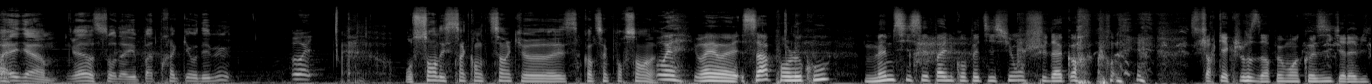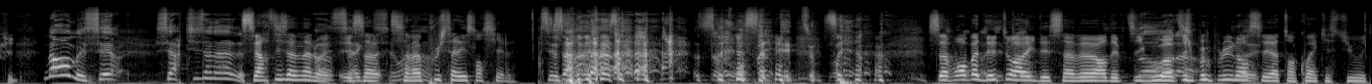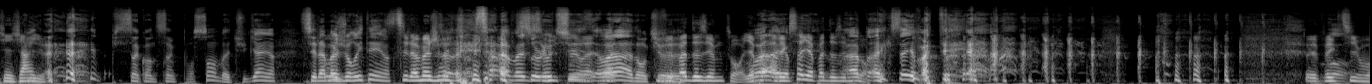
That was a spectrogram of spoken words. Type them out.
ouais, gars, ouais, si on n'avait pas traqué au début, Ouais. on sent les 55, euh, les 55% là. Ouais, ouais, ouais. Ça, pour le coup, même si c'est pas une compétition, je suis d'accord qu'on est sur quelque chose d'un peu moins cosy qu'à l'habitude. Non, mais c'est c'est artisanal. C'est artisanal, ouais. Ah, c'est Et ça, c'est- ça va plus à l'essentiel. C'est ça. Ça prend pas de détour. Ça prend pas de détour avec des saveurs, des petits Non, goûts voilà. un petit peu plus. Non, Ouais. c'est attends quoi, qu'est-ce que tu veux? Tiens, j'arrive. Puis 55%, bah tu gagnes. hein. C'est la Oui. majorité. Hein. C'est la majorité. C'est la majorité. absolue, c'est vrai. Voilà, donc. Tu euh, fais pas de deuxième tour. Y a voilà, pas, avec y a- ça, il y a pas de deuxième ah, tour. Avec ça, il a pas de. Effectivement.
